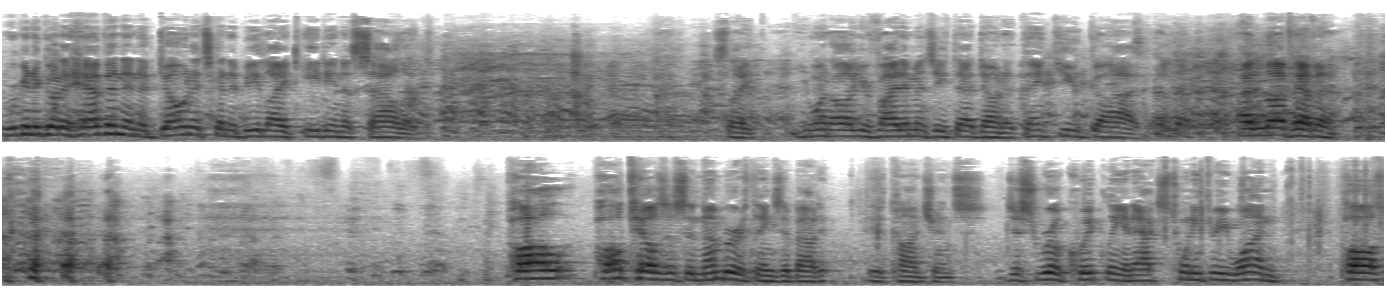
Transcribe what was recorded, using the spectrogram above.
we're going to go to heaven and a donut's going to be like eating a salad. It's like, you want all your vitamins, eat that donut. Thank you, God. I love, I love heaven. Paul, Paul tells us a number of things about his conscience. Just real quickly in Acts 23 1, Paul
